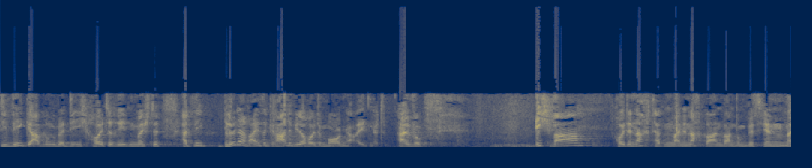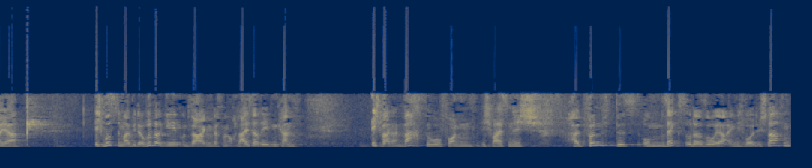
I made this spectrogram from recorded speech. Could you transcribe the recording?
die Weggabelung, über die ich heute reden möchte, hat sich blöderweise gerade wieder heute Morgen ereignet. Also, ich war, heute Nacht hatten meine Nachbarn, waren so ein bisschen, naja, ich musste mal wieder rübergehen und sagen, dass man auch leiser reden kann. Ich war dann wach, so von, ich weiß nicht, halb fünf bis um sechs oder so. Ja, eigentlich wollte ich schlafen,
